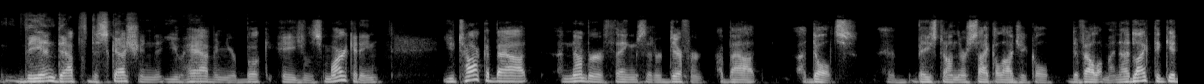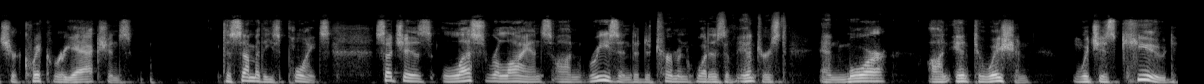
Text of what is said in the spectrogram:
the in depth discussion that you have in your book, Ageless Marketing, you talk about a number of things that are different about adults uh, based on their psychological development. I'd like to get your quick reactions to some of these points, such as less reliance on reason to determine what is of interest and more on intuition, which is cued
